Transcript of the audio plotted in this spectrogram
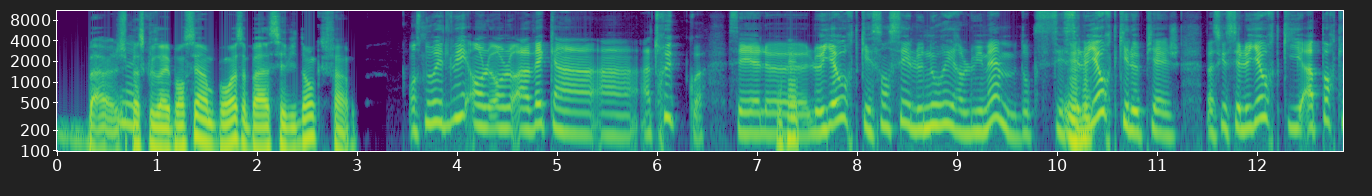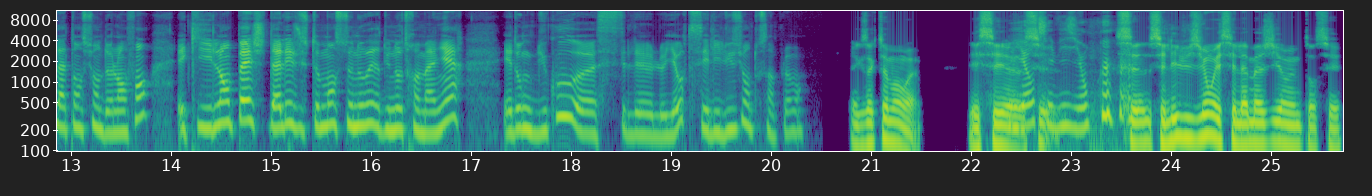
bah, je sais pas ce que vous en avez pensé. Hein. Pour moi, ça me paraît assez évident. Enfin, on se nourrit de lui avec un, truc, quoi. C'est mhm. le, yaourt qui est censé le nourrir lui-même. Donc, c'est le mhm. yaourt qui est le piège. Parce que c'est le yaourt qui apporte l'attention de l'enfant et qui l'empêche d'aller justement se nourrir d'une autre manière. Et donc, du coup, euh, le, yaourt, c'est l'illusion, tout simplement. Exactement, ouais. Et c'est. Le euh, yaourt, c'est vision. c'est l'illusion et c'est la magie en même temps. C'est.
